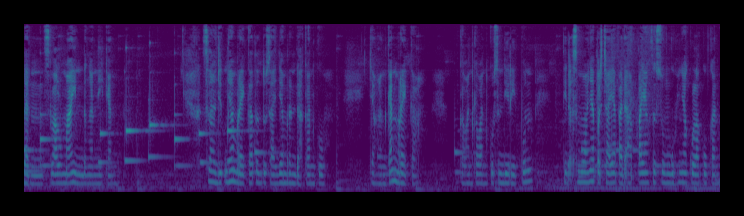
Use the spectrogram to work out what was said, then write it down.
dan selalu main dengan Niken. Selanjutnya mereka tentu saja merendahkanku. Jangankan mereka, kawan-kawanku sendiri pun tidak semuanya percaya pada apa yang sesungguhnya kulakukan.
